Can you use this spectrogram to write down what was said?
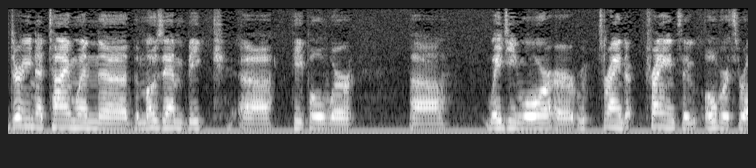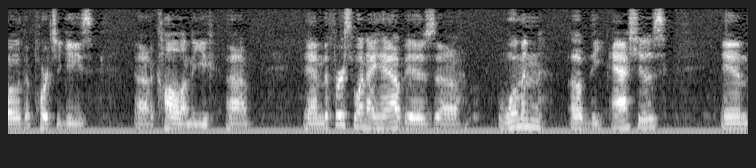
during a time when uh, the Mozambique uh, people were uh, waging war or trying to trying to overthrow the Portuguese colony. and the first one I have is "Woman of the Ashes," and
